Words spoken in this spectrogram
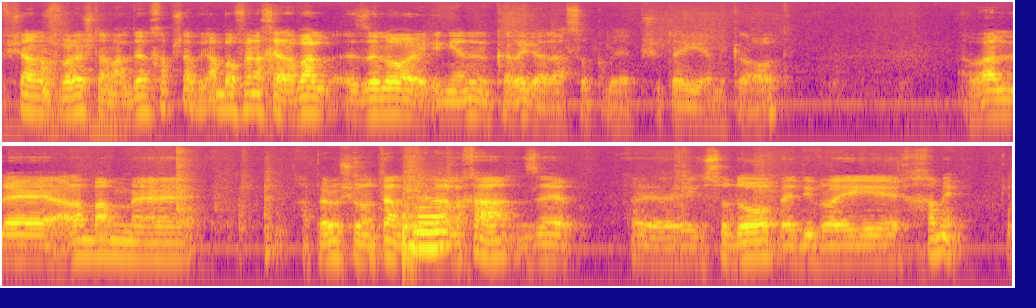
אפשר לפרש אותם על דרך הפשט וגם באופן אחר, אבל זה לא ענייננו כרגע לעסוק בפשוטי המקראות. אבל uh, הרמב"ם, uh, הפירוש שהוא נתן להלכה זה uh, יסודו בדברי חכמים. כן.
